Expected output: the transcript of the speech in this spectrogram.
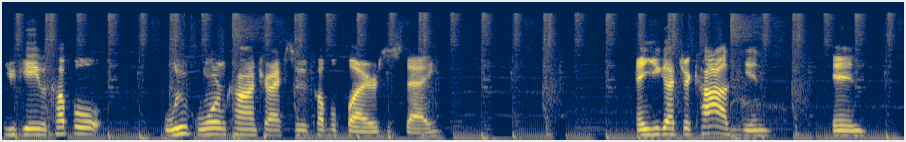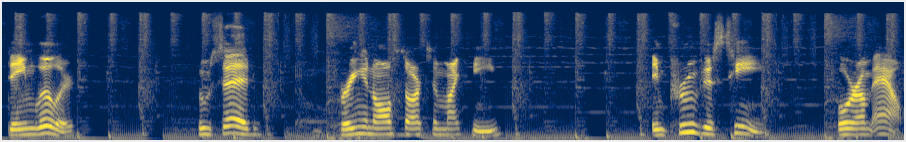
You gave a couple lukewarm contracts to a couple players to stay. And you got your cog in in Dame Lillard, who said, bring an all-star to my team, improve this team, or I'm out.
